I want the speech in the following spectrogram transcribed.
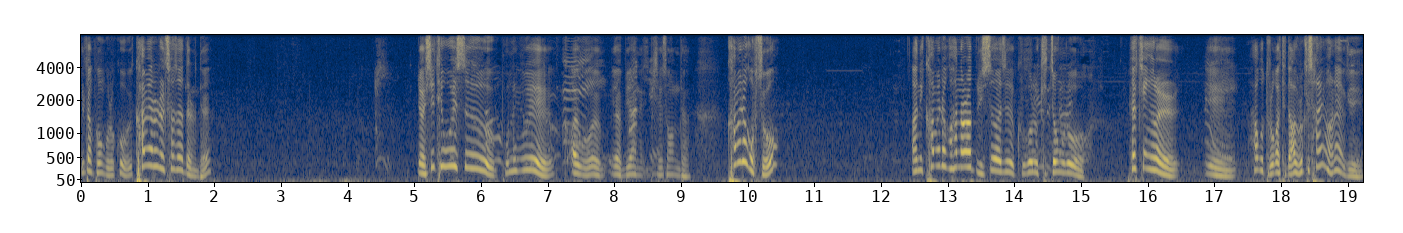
일단 그건 그렇고 카메라를 찾아야 되는데 야 CTOS 법무부에 아이고 야 미안해. 죄송합니다. 카메라가 없어? 아니 카메라가 하나라도 있어야지 그거를 기점으로 해킹을 예, 하고 들어갈 텐데. 아왜 이렇게 사람이 많아 여기?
